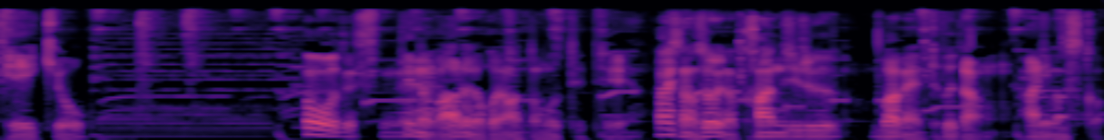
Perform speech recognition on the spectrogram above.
影響そうですね。っていうのがあるのかなと思ってて、カイさんそういうの感じる場面って普段ありますか？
